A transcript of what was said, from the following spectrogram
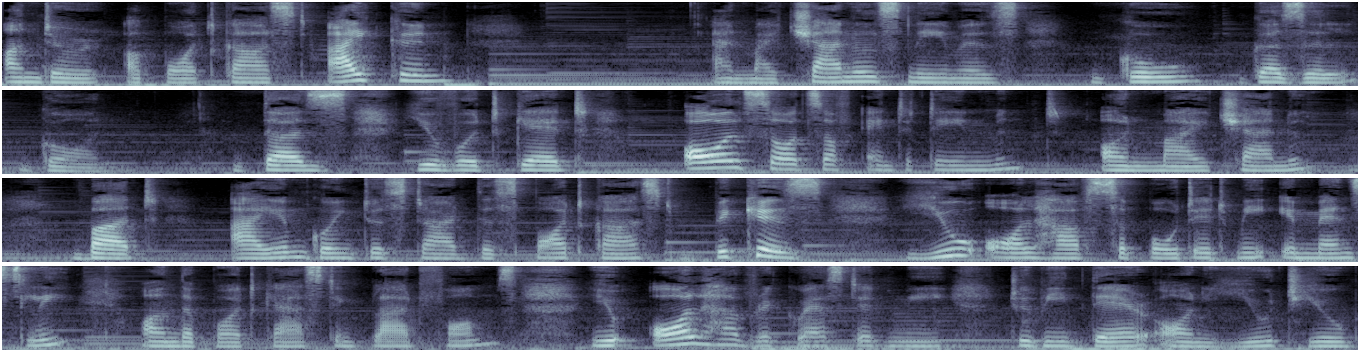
under a podcast icon, and my channel's name is Go Guzzle Gone. Thus, you would get all sorts of entertainment on my channel, but I am going to start this podcast because you all have supported me immensely on the podcasting platforms. You all have requested me to be there on YouTube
